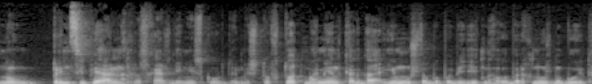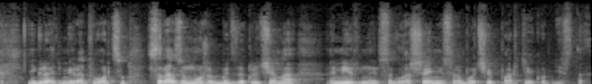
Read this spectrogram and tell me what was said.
ну, принципиальных расхождений с курдами, что в тот момент, когда ему, чтобы победить на выборах, нужно будет играть миротворцем, сразу может быть заключено мирное соглашение с рабочей партией Курдистана.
